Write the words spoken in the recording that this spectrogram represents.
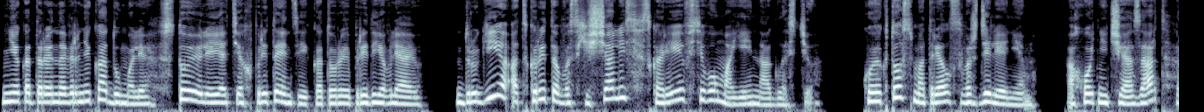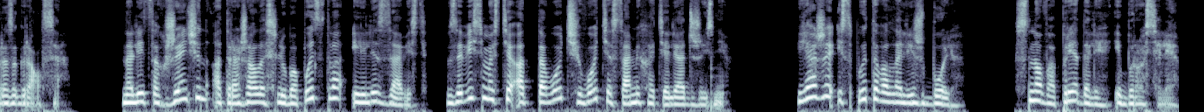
Некоторые наверняка думали, стою ли я тех претензий, которые предъявляю. Другие открыто восхищались, скорее всего, моей наглостью. Кое-кто смотрел с вожделением. Охотничий азарт разыгрался. На лицах женщин отражалось любопытство или зависть, в зависимости от того, чего те сами хотели от жизни. Я же испытывала лишь боль. Снова предали и бросили.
